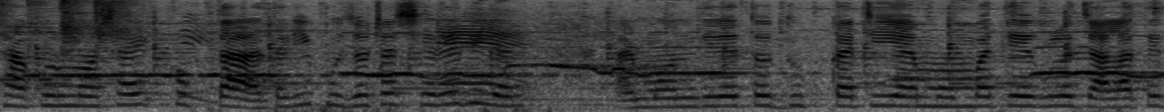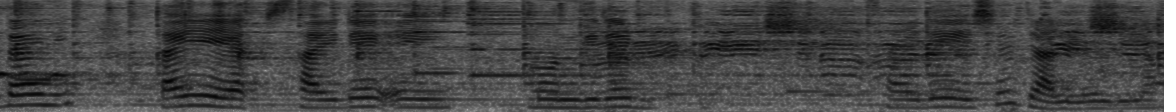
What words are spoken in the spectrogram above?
ঠাকুর মশাই খুব তাড়াতাড়ি পুজোটা সেরে দিলেন। আর মন্দিরে তো ধূপকাঠি আর মোমবাতি এগুলো জ্বালাতে দেয়নি। তাই এক সাইডে এই মন্দিরের সাইডে এসে জ্বালিয়ে দিলাম।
